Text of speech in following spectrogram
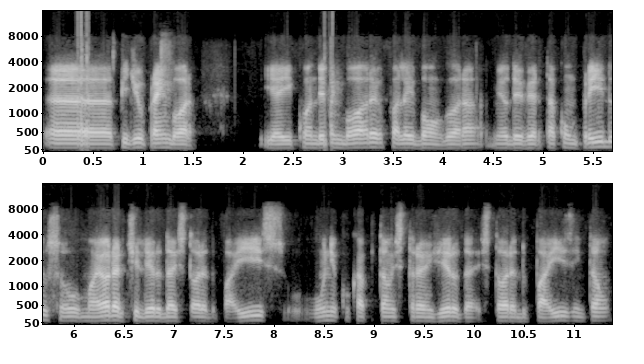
uh, pediu para ir embora. E aí quando ele foi embora, eu falei, bom, agora meu dever está cumprido, sou o maior artilheiro da história do país, o único capitão estrangeiro da história do país, então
